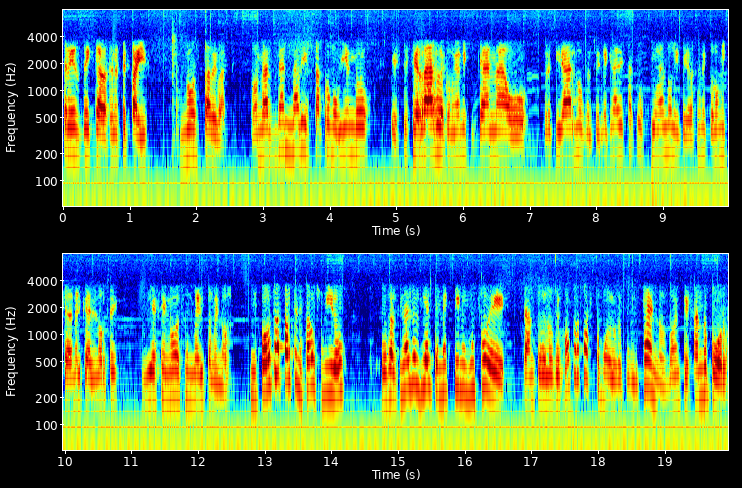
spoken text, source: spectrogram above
tres décadas en este país, no está debate. ¿No? Nadie, está promoviendo este, cerrar la economía mexicana o retirarnos del TEMEC, nadie está cuestionando la integración económica de América del Norte y ese no es un mérito menor. Y por otra parte, en Estados Unidos, pues al final del día el TEMEC tiene mucho de tanto de los demócratas como de los republicanos, no empezando por,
